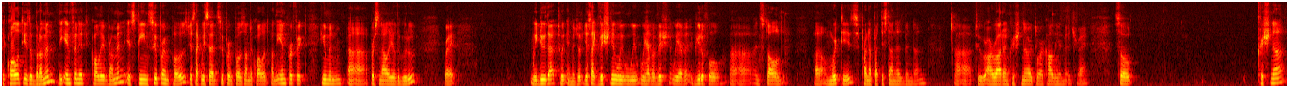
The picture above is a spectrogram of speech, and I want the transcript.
the qualities of Brahman, the infinite quality of Brahman, is being superimposed, just like we said, superimposed on the quality on the imperfect human uh, personality of the Guru, right? We do that to an image of just like Vishnu. We, we, we have a Vishnu. We have a beautiful uh, uh installed uh, murtis. Has been done uh, uh, to our Radha and Krishna or to our Kali image, right? So Krishna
